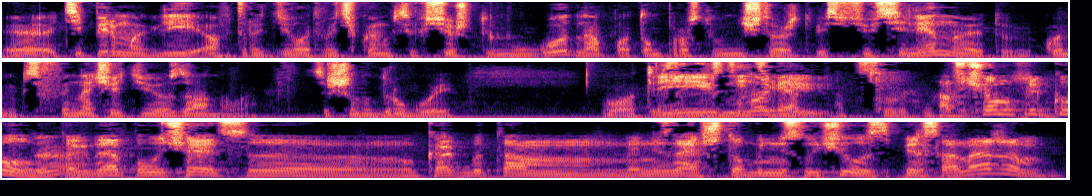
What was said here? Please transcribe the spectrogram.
Э, теперь могли авторы делать в этих комиксах все, что им угодно, а потом просто уничтожить весь всю вселенную эту комиксов и начать ее заново, совершенно другой. Вот. И многие... А в чем прикол? Да? Тогда получается, как бы там, я не знаю, что бы ни случилось с персонажем,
